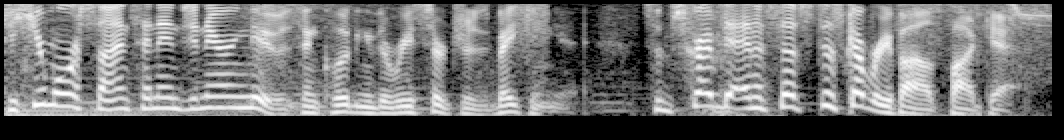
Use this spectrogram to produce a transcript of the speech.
To hear more science and engineering news, including the researchers making it, subscribe to NSF's Discovery Files podcast.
